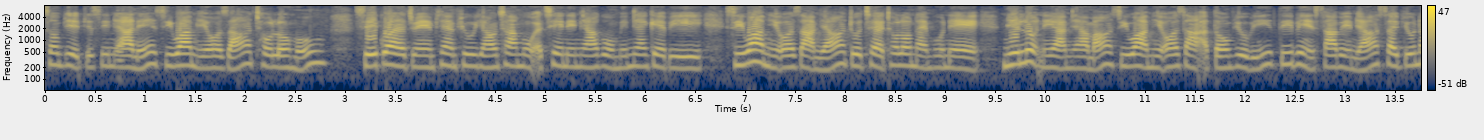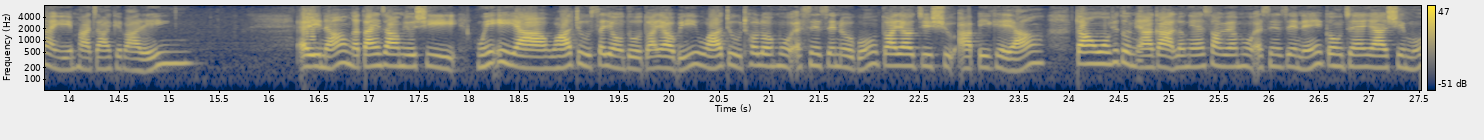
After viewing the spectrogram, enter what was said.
ဆွန့်ပစ်ပစ္စည်းများနဲ့ဇီဝမြေဩဇာထုတ်လုပ်မှုဈေးကွက်အတွင်းဖြန့်ဖြူးရောင်းချမှုအခြေအနေများကိုမေးမြန်းခဲ့ပြီးဇီဝမြေဩဇာများတိုးချက်ထုတ်လုပ်နိုင်မှုနဲ့မြေလွတ်နေရာများမှာဇီဝမြေဩဇာအသုံးပြုပြီးသီးပင်စားပင်များစိုက်ပျိုးနိုင်ရေးမှာကြားခဲ့ပါတယ်။အဲဒီနောက်ငတိုင်းချောင်းမျိုးရှိဝင်းအေယာဝါတူစက်ရုံသို့တွားရောက်ပြီးဝါတူထုတ်လုပ်မှုအစဉ်စဉ်တို့ကိုတွားရောက်ကြည့်ရှုအားပေးခဲ့ရာတောင်ဝန်ဖြစ်သူများကလုပ်ငန်းဆောင်ရွက်မှုအစဉ်စဉ်နဲ့ကုန်ကျန်းရရှိမှု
